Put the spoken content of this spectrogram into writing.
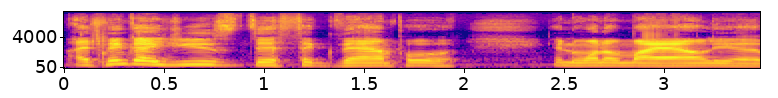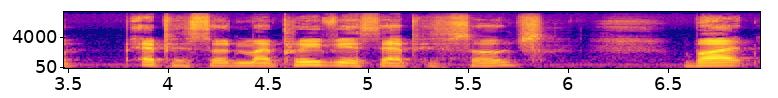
I think I used this example in one of my earlier episodes, my previous episodes. But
